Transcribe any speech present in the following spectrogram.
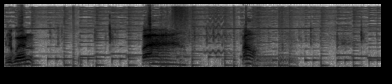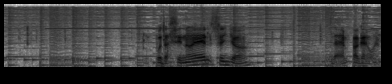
El weón... ¡Ah! ¡Vamos! Puta, si no él, soy yo. Ya, ven para acá, weón.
